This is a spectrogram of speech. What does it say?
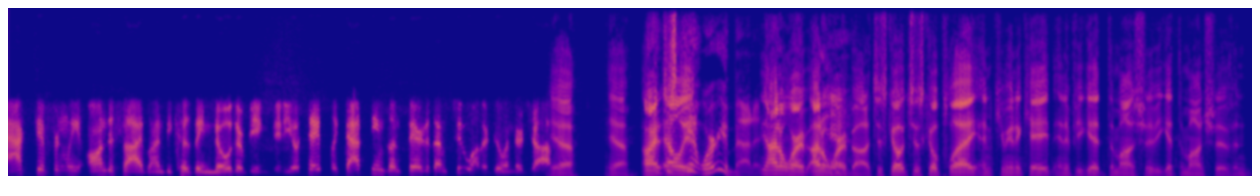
act differently on the sideline because they know they're being videotaped? Like that seems unfair to them too while they're doing their job. Yeah, yeah. All right, You just Eliot. can't worry about it. Yeah, I don't worry. I don't worry about it. Just go. Just go play and communicate. And if you get demonstrative, you get demonstrative, and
